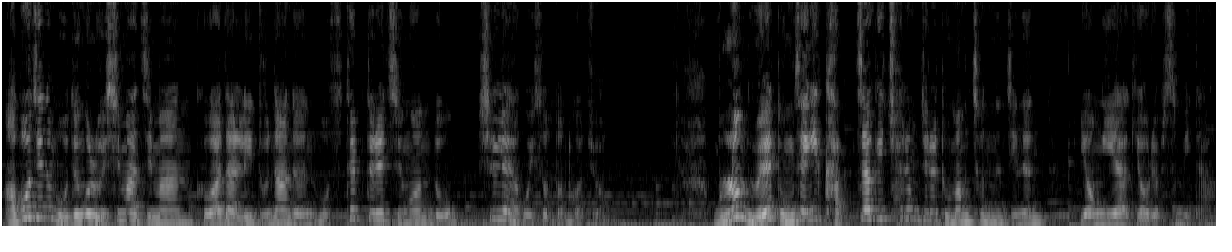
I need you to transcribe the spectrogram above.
아버지는 모든 걸 의심하지만 그와 달리 누나는 뭐 스탭들의 증언도 신뢰하고 있었던 거죠. 물론 왜 동생이 갑자기 촬영지를 도망쳤는지는 영이해하기 어렵습니다.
